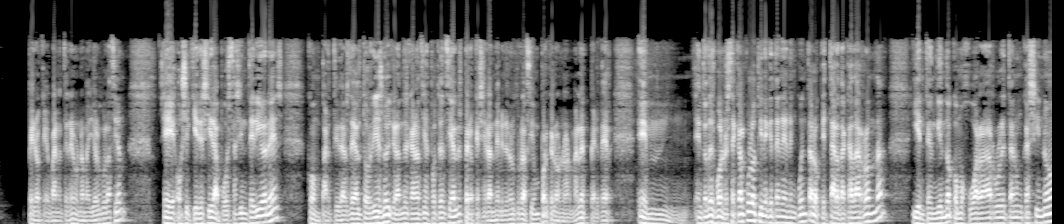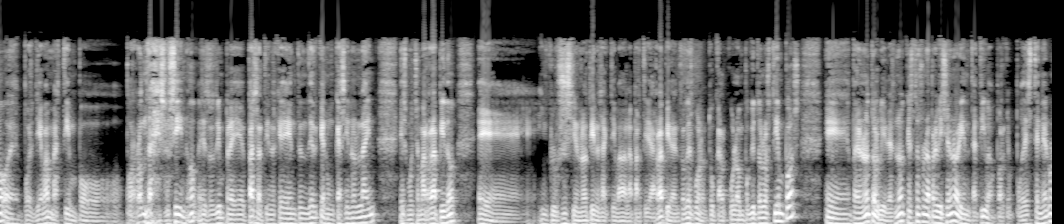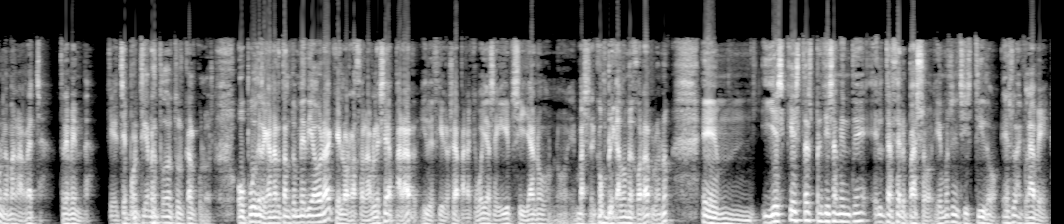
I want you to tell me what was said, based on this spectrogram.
pero que van a tener una mayor duración, eh, o si quieres ir a apuestas interiores con partidas de alto riesgo y grandes ganancias potenciales, pero que serán de menor duración porque lo normal es perder. Em, entonces, bueno, este cálculo tiene que tener en cuenta lo que tarda cada ronda y entendiendo cómo jugar a la ruleta en un casino, eh, pues lleva más tiempo por ronda, eso sí, ¿no? Eso siempre pasa. Tienes que entender que en un casino online es mucho más rápido, eh, incluso si no tienes activada la partida rápida. Entonces, bueno, tú calcula un poquito los tiempos, pero no te olvides, ¿no? Que esto es una previsión porque puedes tener una mala racha tremenda que eche por tierra todos tus cálculos. O puedes ganar tanto en media hora que lo razonable sea parar y decir, o sea, ¿para qué voy a seguir si ya no, no va a ser complicado mejorarlo, no? Em, y es que este es precisamente el tercer paso, y hemos insistido, es la clave.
